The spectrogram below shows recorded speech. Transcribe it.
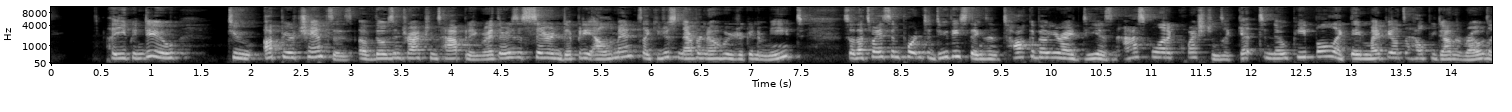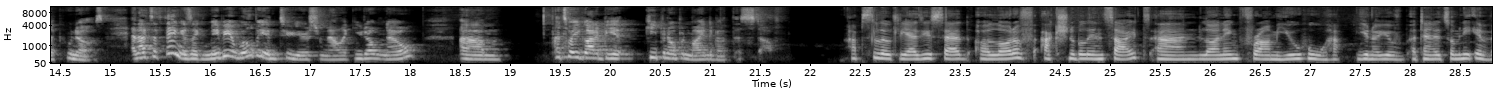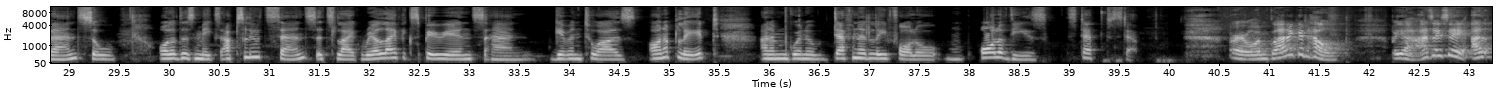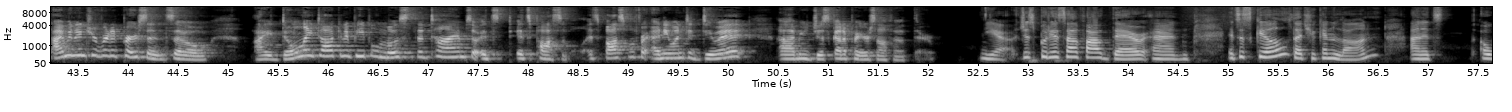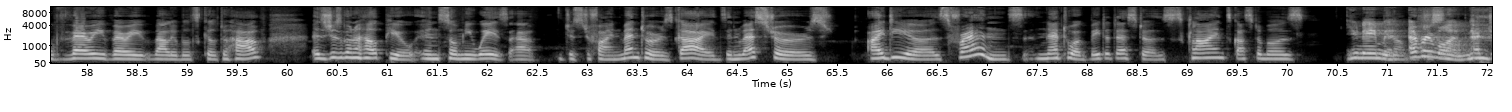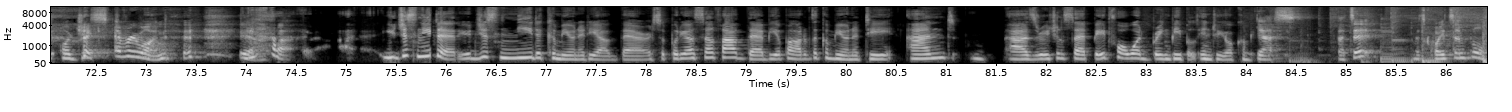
that you can do to up your chances of those interactions happening, right? There is a serendipity element. Like you just never know who you're going to meet. So that's why it's important to do these things and talk about your ideas and ask a lot of questions, like get to know people. Like they might be able to help you down the road. Like who knows? And that's the thing is like maybe it will be in two years from now. Like you don't know. Um, that's why you got to be keep an open mind about this stuff. Absolutely. As you said, a lot of actionable insights and learning from you who, ha- you know, you've attended so many events. So all of this makes absolute sense. It's like real life experience and given to us on a plate. And I'm going to definitely follow all of these step to step. All right. Well, I'm glad I could help. But yeah, as I say, I, I'm an introverted person. So I don't like talking to people most of the time. So it's, it's possible. It's possible for anyone to do it. Um, you just got to put yourself out there. Yeah, just put yourself out there, and it's a skill that you can learn, and it's a very, very valuable skill to have. It's just going to help you in so many ways, uh, just to find mentors, guides, investors, ideas, friends, network, beta testers, clients, customers. You name it, you know, everyone, just, and, or just like everyone. yeah. yeah you just need it. You just need a community out there. So put yourself out there, be a part of the community, and as Rachel said, pay it forward, bring people into your community. Yes, that's it. It's quite simple.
